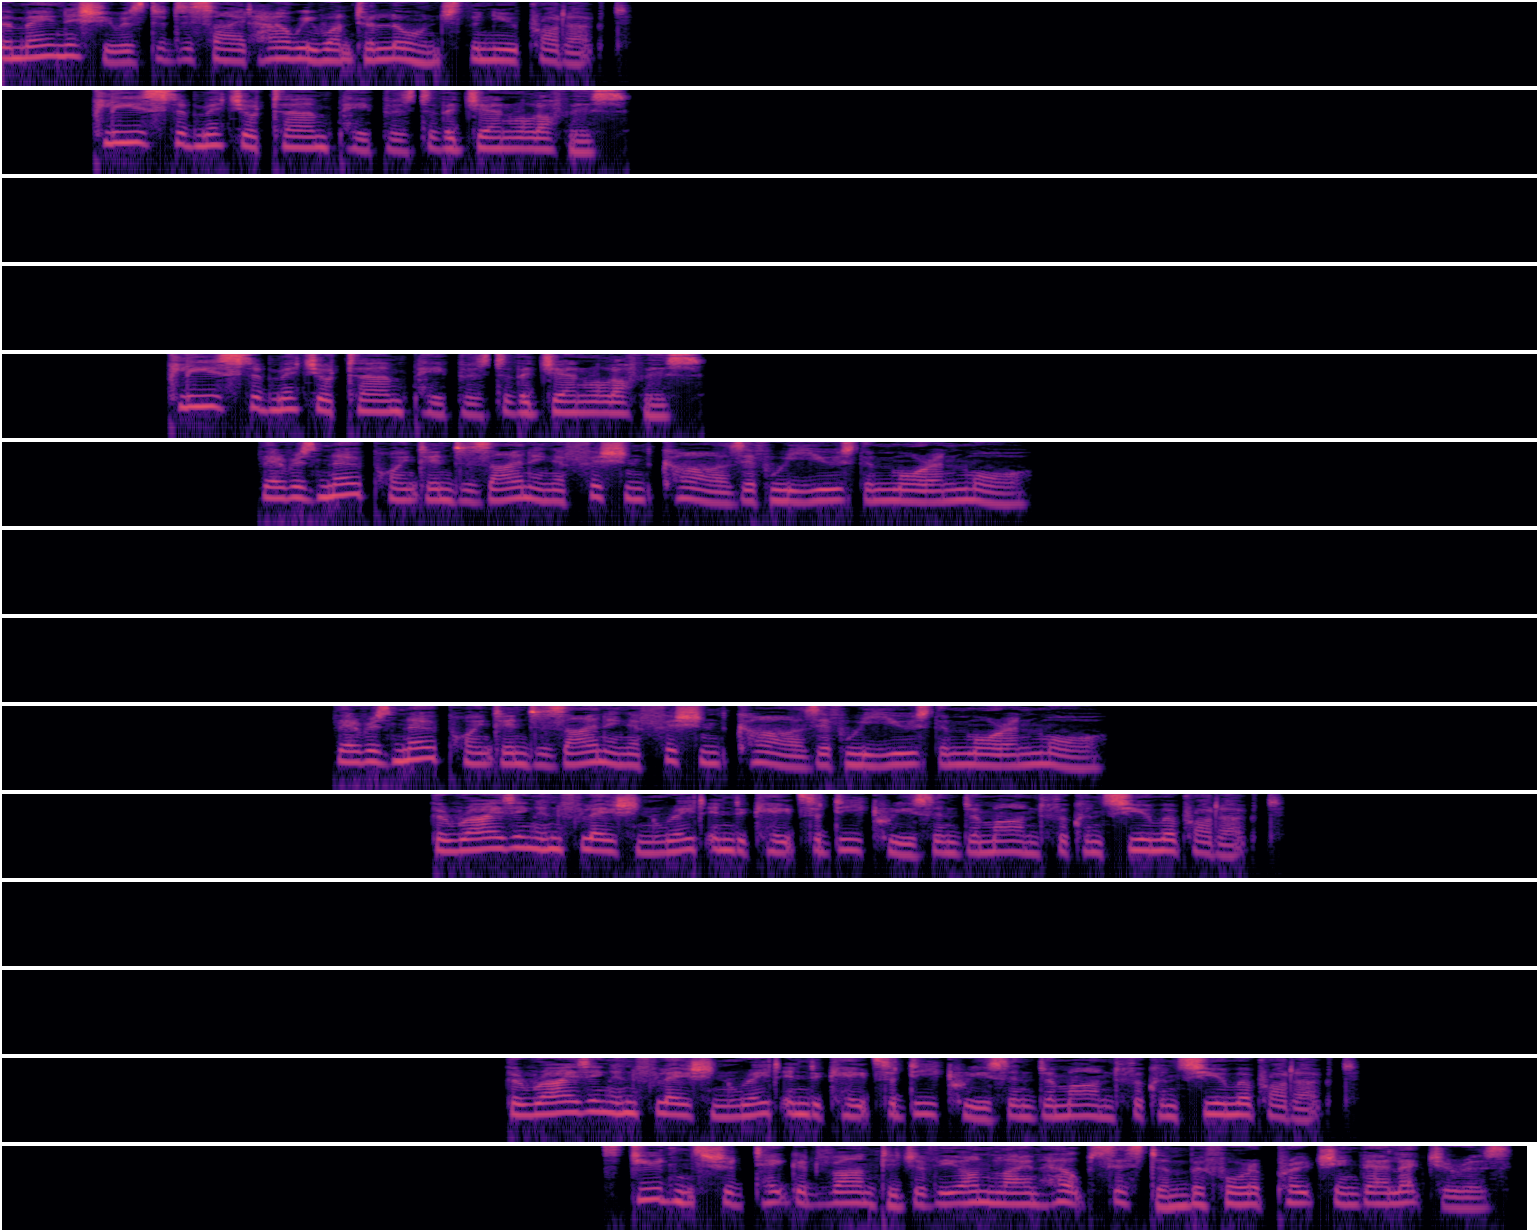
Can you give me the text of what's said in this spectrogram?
The main issue is to decide how we want to launch the new product. Please submit your term papers to the General Office. Please submit your term papers to the General Office. There is no point in designing efficient cars if we use them more and more. There is no point in designing efficient cars if we use them more and more. The rising inflation rate indicates a decrease in demand for consumer product. The rising inflation rate indicates a decrease in demand for consumer product. Students should take advantage of the online help system before approaching their lecturers.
